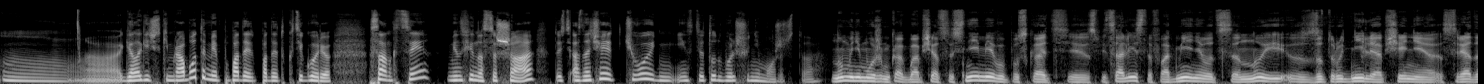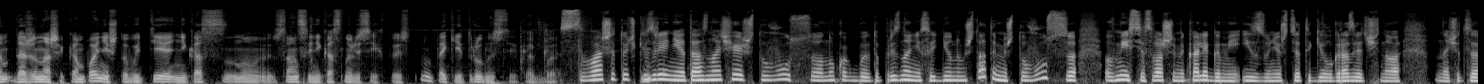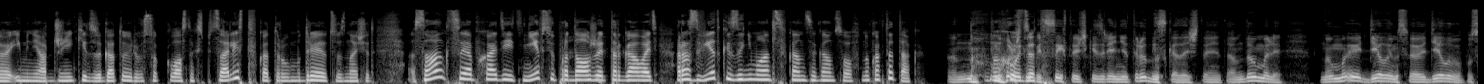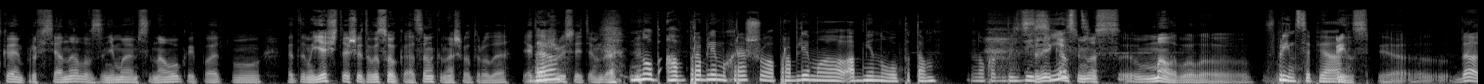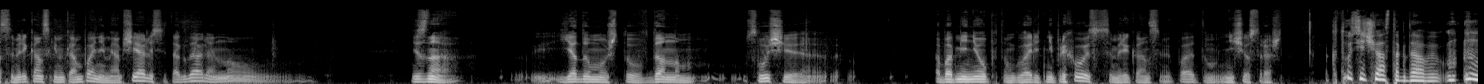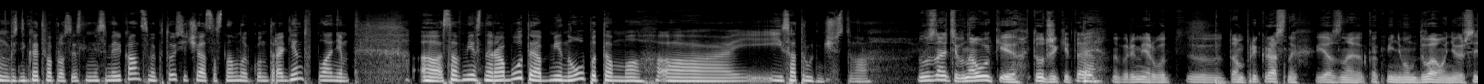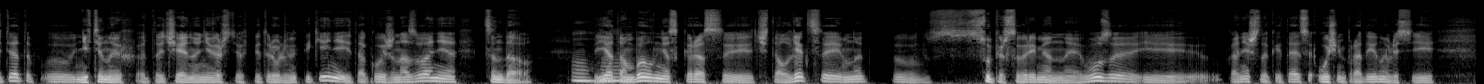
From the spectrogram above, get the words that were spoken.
геологическими работами попадают под эту категорию санкции Минфина США, то есть означает, чего институт больше не может, что? Ну, мы не можем как бы общаться с ними, выпускать э, специалистов, обмениваться, ну и затруднили общение с рядом даже наших компаний, чтобы те не кос... ну, санкции не коснулись их, то есть, ну, такие трудности как бы. С вашей точки зрения это означает, что ВУЗ, ну, как бы это признание Соединенными Штатами, что ВУЗ вместе с вашими коллегами из университета геологоразведочного, значит, э, имени Орджоникидзе заготовили высококлассных специалистов, которые умудряются, значит, санкции обходить, нефтью продолжать торговать, разведкой заниматься, в конце концов. Ну, как-то так. Ну, Выходит. может быть, с их точки зрения трудно сказать, что они там думали, но мы делаем свое дело, выпускаем профессионалов, занимаемся наукой, поэтому это, я считаю, что это высокая оценка нашего труда. Я да? горжусь этим, да. Но а проблема хорошо, а проблема обмена опытом? Ну, как бы здесь С американцами есть? у нас э, мало было. В принципе. В принципе. Да, с американскими компаниями общались и так далее, но не знаю. Я думаю, что в данном случае об обмене опытом говорить не приходится с американцами, поэтому ничего страшного. Кто сейчас тогда, возникает вопрос, если не с американцами, кто сейчас основной контрагент в плане э, совместной работы, обмена опытом э, и сотрудничества? Ну, знаете, в науке тот же Китай, да. например, вот э, там прекрасных, я знаю, как минимум два университета э, нефтяных, это Чайный университет в Петролиуме в Пекине и такое же название Циндао. Угу. Я там был несколько раз и читал лекции, ну, э, суперсовременные вузы, и, конечно, китайцы очень продвинулись и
